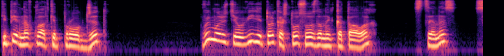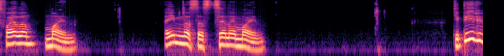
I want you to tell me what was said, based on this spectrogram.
Теперь на вкладке Project вы можете увидеть только что созданный каталог Scenes с файлом mine, а именно со сценой mine. Теперь,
